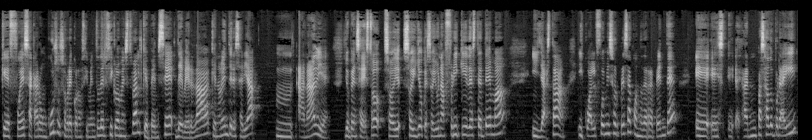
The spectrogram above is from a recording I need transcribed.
que fue sacar un curso sobre conocimiento del ciclo menstrual que pensé de verdad que no le interesaría mm, a nadie. Yo pensé, esto soy, soy yo que soy una friki de este tema y ya está. ¿Y cuál fue mi sorpresa cuando de repente eh, eh, han pasado por ahí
